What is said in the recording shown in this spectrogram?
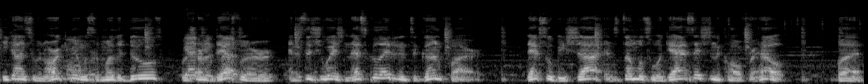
He got into an argument with some other dudes who were trying to dance with her, and the situation escalated into gunfire. Dex would be shot and stumble to a gas station to call for help. but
